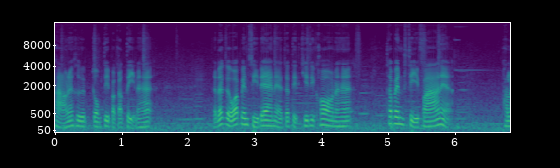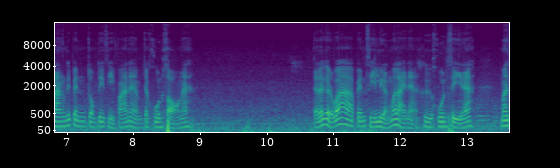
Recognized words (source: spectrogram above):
ขาวเนี่ยคือโจมตีปกตินะฮะ แต่ถ้าเกิดว่าเป็นสีแดงเนี่ยจะติดคิติคอลนะฮะ ถ้าเป็นสีฟ้าเนี่ยพลังที่เป็นโจมตีสีฟ้าเนี่ยจะคูณ 2 นะ แต่ถ้าเกิดว่าเป็นสีเหลืองเมื่อไหร่เนี่ยคือคูณ4นะมัน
